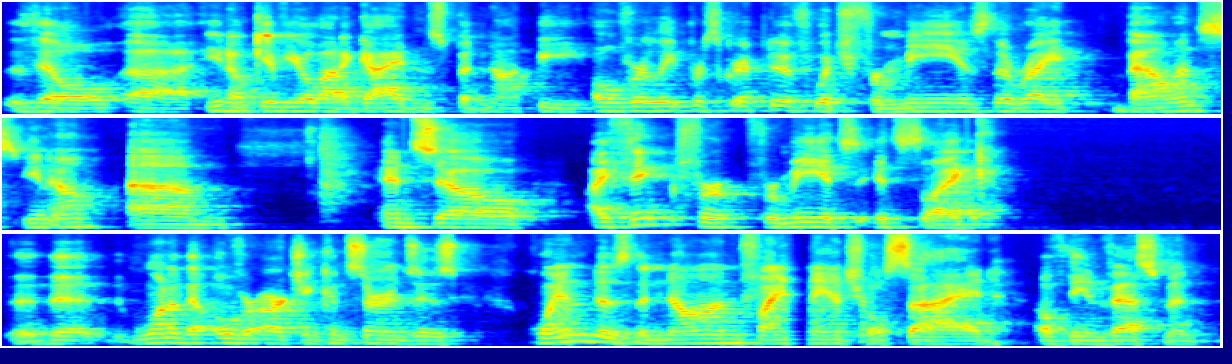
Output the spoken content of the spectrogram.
they'll uh, you know give you a lot of guidance but not be overly prescriptive which for me is the right balance you know um, and so i think for for me it's it's like the, the one of the overarching concerns is when does the non-financial side of the investment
